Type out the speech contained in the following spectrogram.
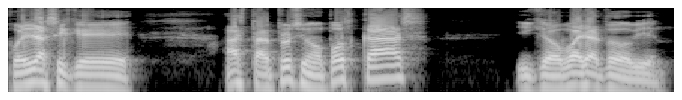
Pues ya sí que hasta el próximo podcast y que os vaya todo bien.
